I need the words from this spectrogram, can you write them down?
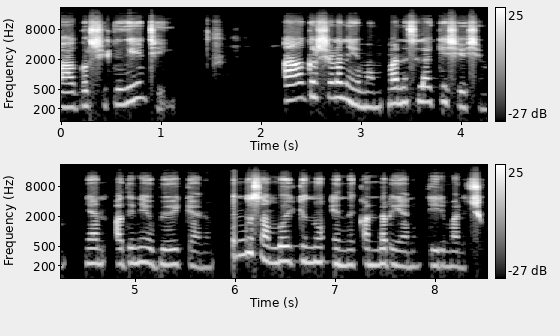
ആകർഷിക്കുകയും ചെയ്യും. ആകർഷണ നിയമം മനസ്സിലാക്കിയ ശേഷം ഞാൻ അതിനെ ഉപയോഗിക്കാനും എന്തു സംഭവിക്കുന്നു എന്ന് കണ്ടറിയാനും തീരുമാനിച്ചു.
